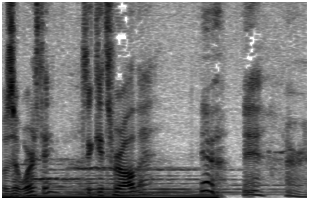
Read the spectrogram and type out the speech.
Was it worth it to get through all that? Yeah. Yeah, all right.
